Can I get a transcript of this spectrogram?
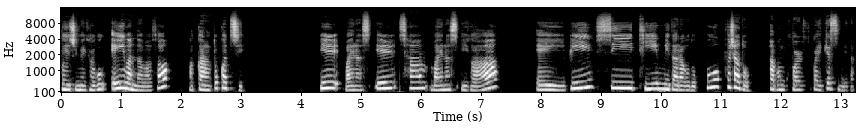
구해주면 결국 A만 남아서 아까랑 똑같이 1, 마이너스 1, 3, 마이너스 2가 A, B, C, D입니다 라고 놓고 푸셔도 답은 구할 수가 있겠습니다.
